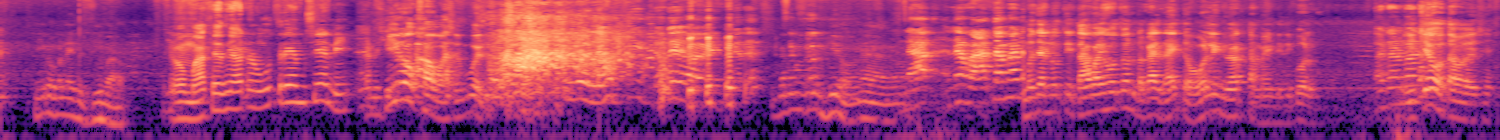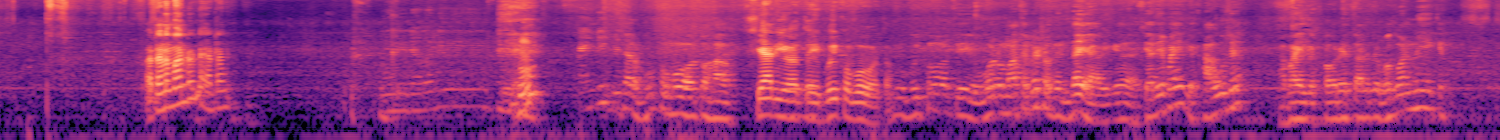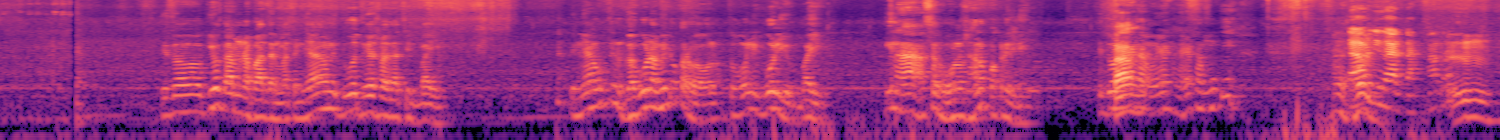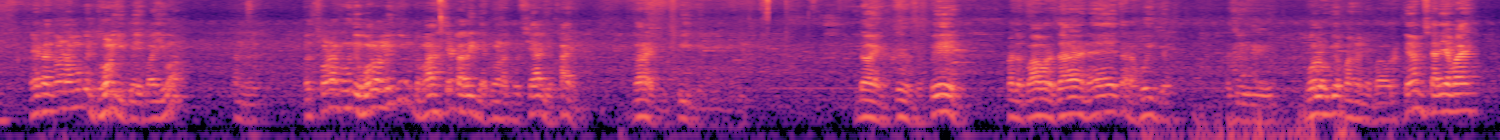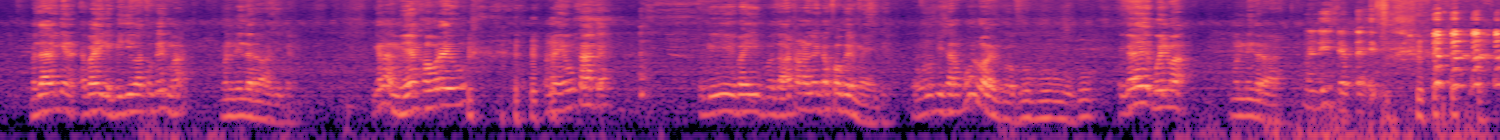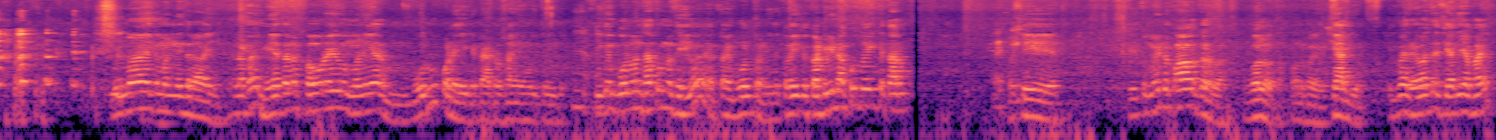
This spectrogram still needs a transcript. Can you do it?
હવે માથેથી આટણ ઉતરે એમ છે નહીં અને હીરો ખાવા છે બોલ. મજા નહોતી તાવ આવ્યો હતો ને તો કાલે રાતે હોલી ની વાર્તા માંડી હતી બોલ. કેવો તાવ આવે છે? અટણ માંડો ને અટાણે? હમ શિયારીઓ હતો એ ભૂખો બહુ હતો. ઓલો માથે બેઠો તો દયા આવી કે ત્યારે ભાઈ કે ખાવું છે? હા ભાઈ કે ખવરે તારે તો ભગવાન નહીં કે. એ તો ગયો ગામના પાદરમાં તો ત્યાં દૂધ વેચવા જતી હતી બાઈ. ત્યાં ઉતરીને ગગુડા મીઠું કરવા ઓલો તો ઓલી બોલ્યું બાઈ એ હા અસર ઓલો સારો પકડી લઈ એ તો હેઠા મૂકી. હેઠા દોડા મૂકી ધોળી ગઈ બાઈ હો. તો થોડાક બધી હોલો લઈ ગયો ને તો વાંસ ચેટા રહી ગયા. દોણા તો ચાલ્યો ખાઈ. ધરાઈ ગયું, પી ગયો. દહીં દૂધ પેટ. પાછો બાવર જાય ને એ તારે હોઈ ગયો. પછી બોલો ગયો પાછો ને બાવર કેમ સારિયા ભાઈ? મજા આવી ગઈ ભાઈ કે બીજી વાતો કરી માં મને નીંદર આવવા કે. કે મેં ખવડાવ્યું. અને એવું કાં કે તો એ ભાઈ અટાણા લઈ ટકો કરી માં ઓલું બી બિચારા બોલવા આવી ગયો ભૂ ભૂ ભૂ એ ગયે બોલમાં મને નીંદર આવે. બોલમાં કે મને નીંદર આવી. એટલે ભાઈ મેં તને ખવડાવ્યું મને યાર બોલવું પડે કે ટાટો સાઈ હોય તો એ કઈ બોલવાનું થતું નથી હોય કઈ બોલતો નહીં. તો એ કે કઢવી નાખું તો એ કે તારું? પછી એ તો મેં તો પાવર કરવા. બોલો તો કોણ ભાઈ ચાલ્યો. એક ભાઈ રહેવા દે ચાલ્યા ભાઈ.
